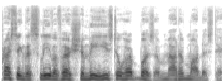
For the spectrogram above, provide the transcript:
pressing the sleeve of her chemise to her bosom out of modesty.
